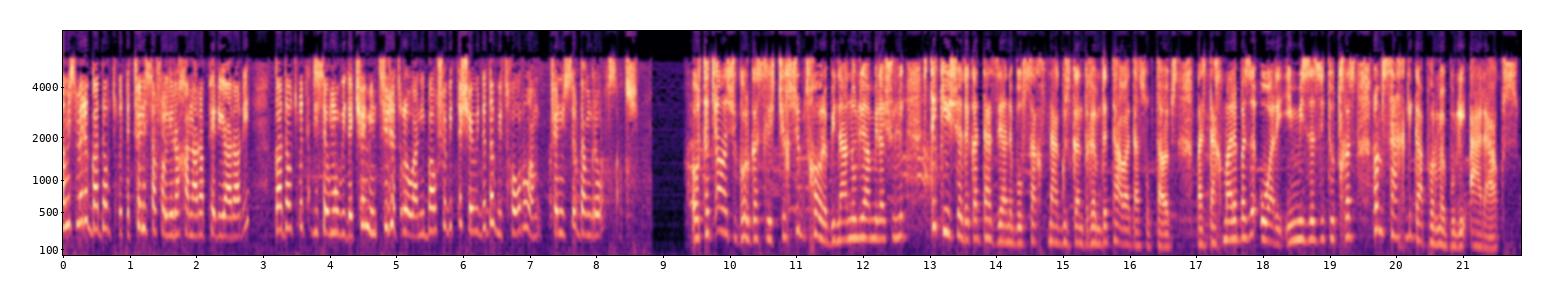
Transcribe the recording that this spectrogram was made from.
ამის მერე გადავწყვიტეთ, ჩვენი საშუალი რახან არაფერი არ არის, გადავწყვიტეთ ისევ მოვიდე ჩემი მცირეწლოვანი ბავშვებით და შევიდე და ვიცხოვრო ამ ჩვენი ისევ დანგრეულ სახლში. ორთაჭალაში გორგასლის ჩიხში მცხოვრები ნანული ამირაშვილი სტიქიის შედეგად დაზიანებულ სახლს ნაგვისგან დღემდე თავად ასუფთავებს. მას დახმარებაზე უარი იმ მიზეზით უთხრეს, რომ სახლი გაფორმებული არ აქვს.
